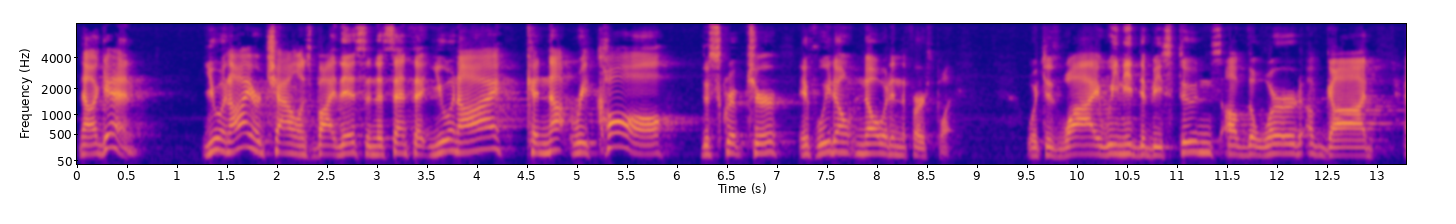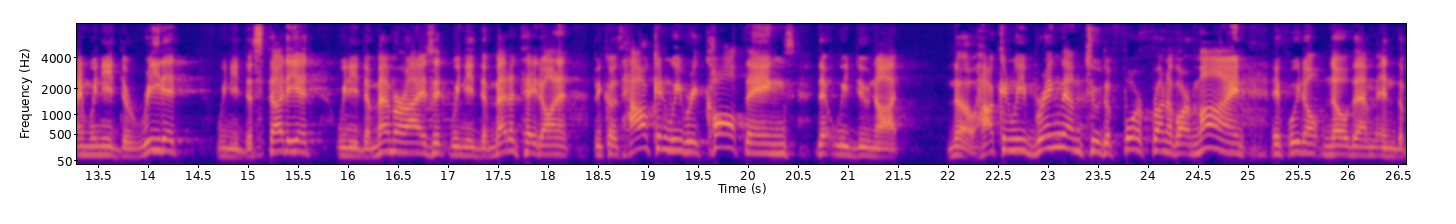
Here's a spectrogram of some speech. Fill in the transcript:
Now, again, you and I are challenged by this in the sense that you and I cannot recall the scripture if we don't know it in the first place, which is why we need to be students of the Word of God and we need to read it, we need to study it, we need to memorize it, we need to meditate on it, because how can we recall things that we do not know? How can we bring them to the forefront of our mind if we don't know them in the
